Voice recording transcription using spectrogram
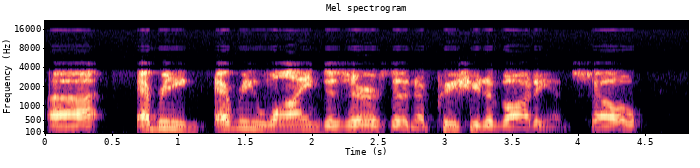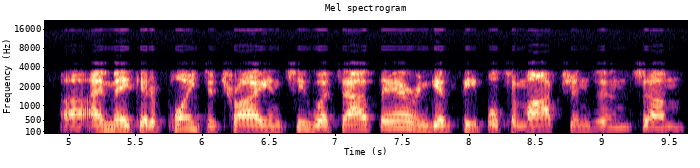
Uh, every every wine deserves an appreciative audience. So uh, I make it a point to try and see what's out there and give people some options and some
